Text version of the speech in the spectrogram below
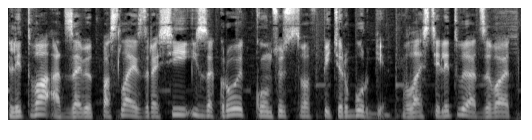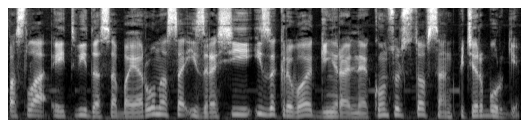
Литва отзовет посла из России и закроет консульство в Петербурге. Власти Литвы отзывают посла Эйтвидаса Баярунаса из России и закрывают генеральное консульство в Санкт-Петербурге.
